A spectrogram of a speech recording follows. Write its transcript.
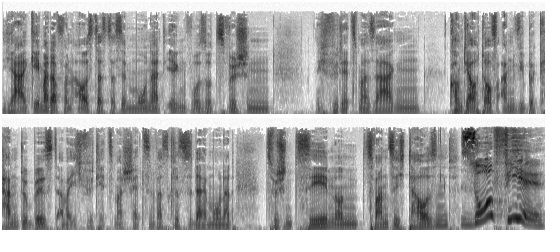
Ja, geh mal davon aus, dass das im Monat irgendwo so zwischen, ich würde jetzt mal sagen, kommt ja auch drauf an, wie bekannt du bist, aber ich würde jetzt mal schätzen, was kriegst du da im Monat? Zwischen 10 und 20.000? So viel!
